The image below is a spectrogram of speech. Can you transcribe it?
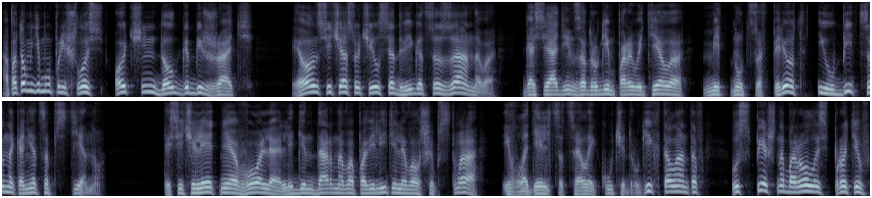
а потом ему пришлось очень долго бежать, и он сейчас учился двигаться заново, гася один за другим порывы тела метнуться вперед и убиться, наконец, об стену. Тысячелетняя воля легендарного повелителя волшебства и владельца целой кучи других талантов успешно боролась против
